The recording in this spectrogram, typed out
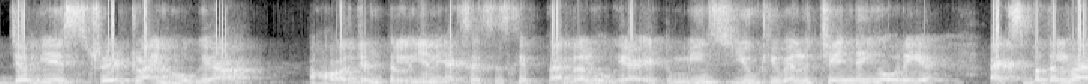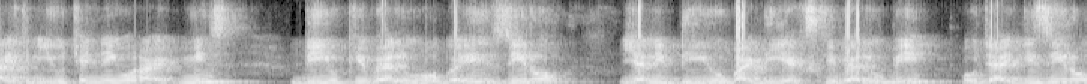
जब ये स्ट्रेट लाइन हो गया हॉरिजेंटल यानी एक्स एक्सिस के पैरेलल हो गया इट मींस यू की वैल्यू चेंज नहीं हो रही है। एक्स बदल रहा है, लेकिन यू चेंज नहीं हो रहा। इट मींस डी यू की वैल्यू हो गई ज़ीरो यानी D U by D X की वैल्यू भी हो जाएगी ज़ीरो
